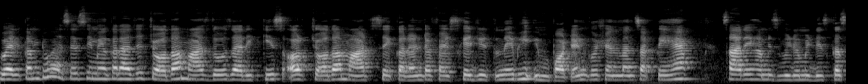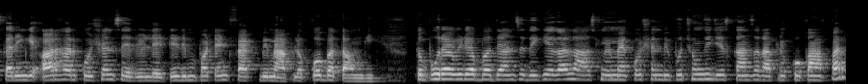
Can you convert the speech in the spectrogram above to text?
Welcome to S S C में अगर चौदह मार्च 2021 और चौदह मार्च से करंट अफेयर्स के जितने भी इंपॉर्टेंट क्वेश्चन बन सकते हैं सारे हम इस वीडियो में डिस्कस करेंगे और हर क्वेश्चन से रिलेटेड इंपॉर्टेंट फैक्ट भी मैं आप लोग को बताऊँगी। तो पूरा वीडियो बहुत ध्यान से देखिएगा। लास्ट में मैं क्वेश्चन भी पूछूँगी, जिसका आंसर आप लोग को कहाँ पर,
